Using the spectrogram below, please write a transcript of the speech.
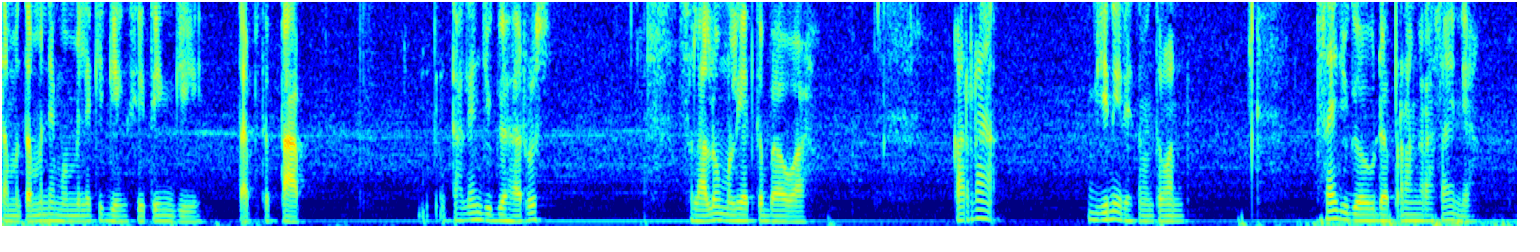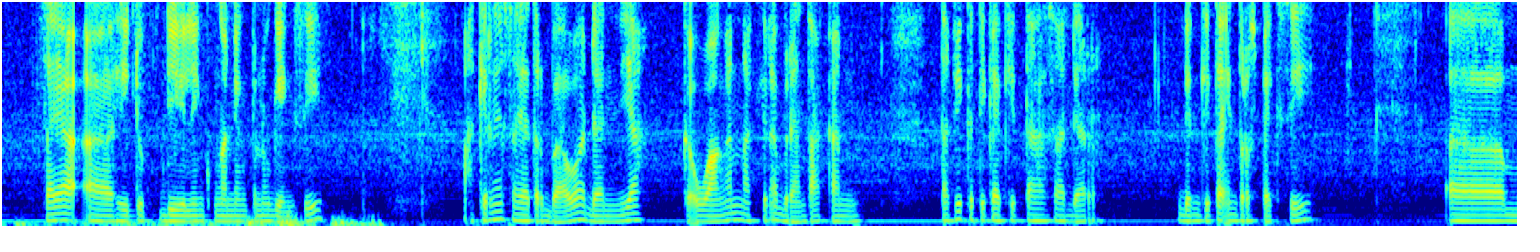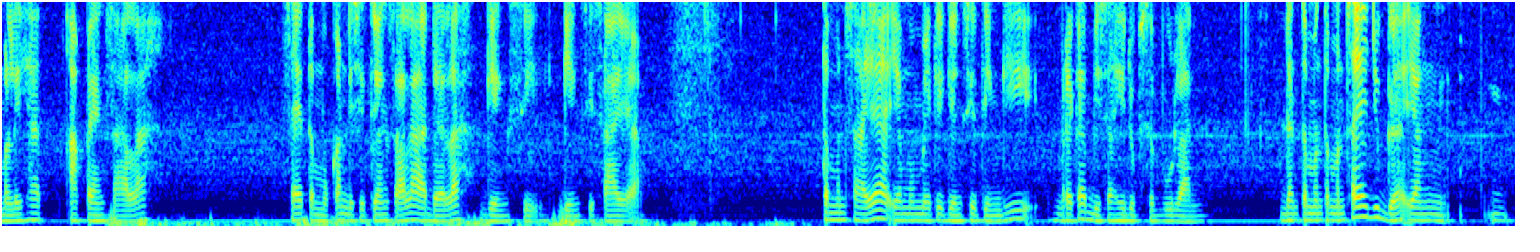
teman-teman yang memiliki gengsi tinggi, tapi tetap kalian juga harus selalu melihat ke bawah. Karena gini deh teman-teman. Saya juga udah pernah ngerasain ya. Saya uh, hidup di lingkungan yang penuh gengsi. Akhirnya saya terbawa dan ya keuangan akhirnya berantakan. Tapi ketika kita sadar dan kita introspeksi uh, melihat apa yang salah saya temukan di situ yang salah adalah gengsi gengsi saya teman saya yang memiliki gengsi tinggi mereka bisa hidup sebulan. Dan teman-teman saya juga yang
